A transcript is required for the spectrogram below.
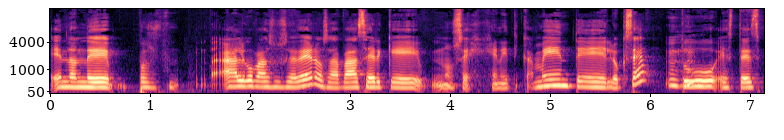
en donde pues algo va a suceder, o sea, va a ser que, no sé, genéticamente, lo que sea, tú estés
